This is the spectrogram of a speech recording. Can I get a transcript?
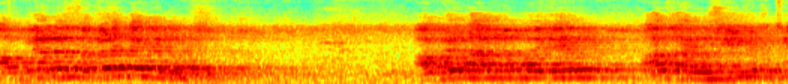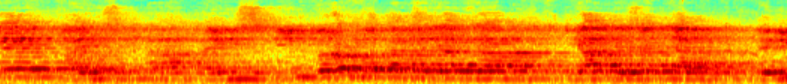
आपल्याला सगळं काय दिलं आपल्याला आलं पाहिजे आज ऐंशी टक्के ऐंशी ऐंशी करोड लोकांना या या- या देशातल्या त्यांनी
